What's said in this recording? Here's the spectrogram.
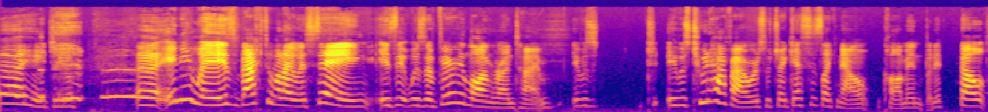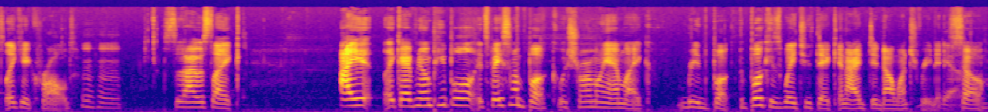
I hate you. Uh, anyways, back to what I was saying is it was a very long runtime. It was t- it was two and a half hours, which I guess is like now common, but it felt like it crawled. Mm-hmm. So I was like, I like I've known people. It's based on a book, which normally I'm like read the book. The book is way too thick, and I did not want to read it. Yeah. So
